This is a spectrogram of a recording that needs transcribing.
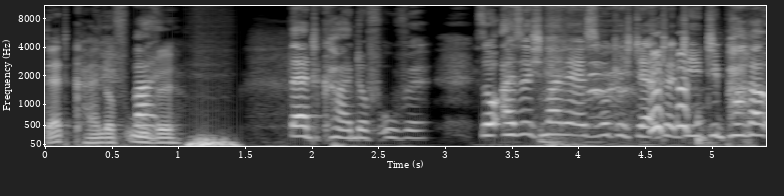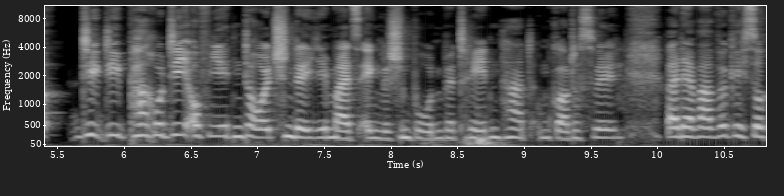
that kind of Weil- Uwe. that kind of Uwe. So, also ich meine, er ist wirklich der, der, die, die, Para, die, die Parodie auf jeden Deutschen, der jemals englischen Boden betreten hat, um Gottes Willen. Weil der war wirklich so,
